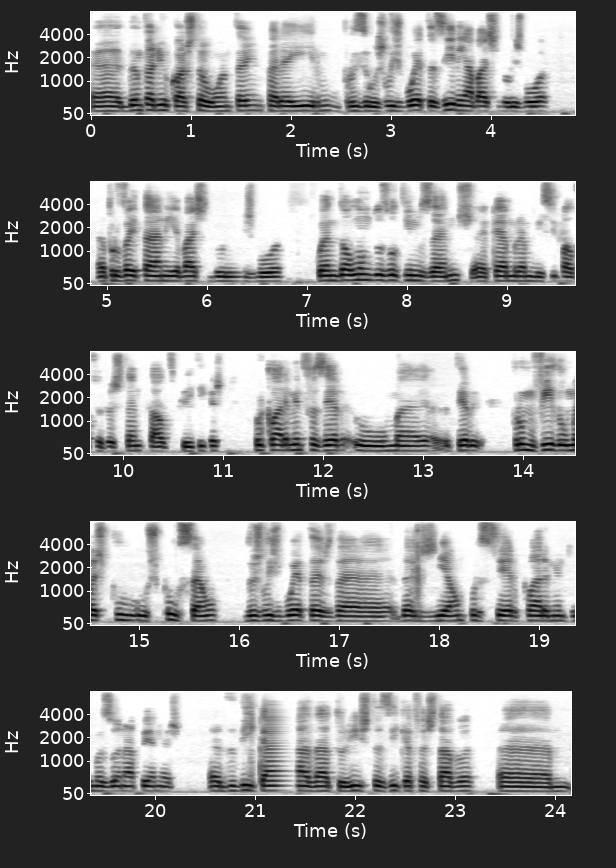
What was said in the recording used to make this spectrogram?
uh, de António Costa ontem para ir, por exemplo, os lisboetas irem abaixo de Lisboa aproveitarem abaixo de Lisboa, quando ao longo dos últimos anos a Câmara Municipal foi bastante alto de críticas por claramente fazer uma, ter promovido uma expulsão dos lisboetas da, da região por ser claramente uma zona apenas uh, dedicada a turistas e que afastava uh,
